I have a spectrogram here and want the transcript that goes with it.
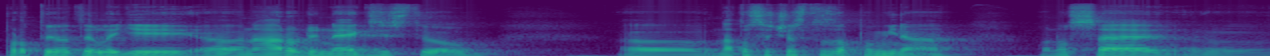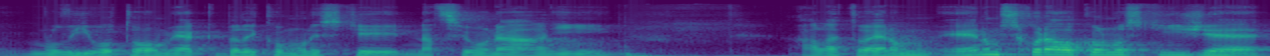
Pro tyhle ty lidi eh, národy neexistují. Eh, na to se často zapomíná. Ono se eh, mluví o tom, jak byli komunisti nacionální, ale to je jenom, je jenom schoda okolností, že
